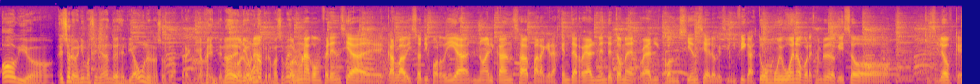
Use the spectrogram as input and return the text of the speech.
obvio. Eso lo venimos señalando desde el día uno nosotros prácticamente, no del Con día una- uno, pero más o menos. Con una conferencia de Carla Bisotti por día no alcanza para que la gente realmente tome real conciencia de lo que significa. Estuvo muy bueno, por ejemplo, lo que hizo Kisilov, que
